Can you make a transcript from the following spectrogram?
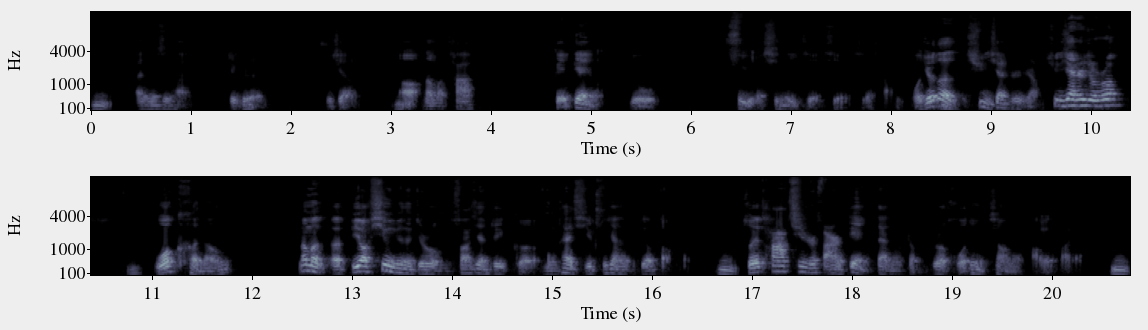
嗯，爱因斯坦这个人出现了啊，那么他给电影又赋予了新的一些一些一些含义。我觉得虚拟现实是这样，虚拟现实就是说，我可能，那么呃比较幸运的就是我们发现这个蒙太奇出现的是比较早的，嗯，所以它其实反而电影带动整个活动影像的行业的发展，嗯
